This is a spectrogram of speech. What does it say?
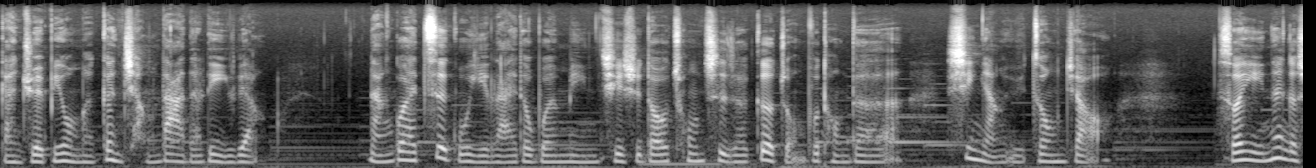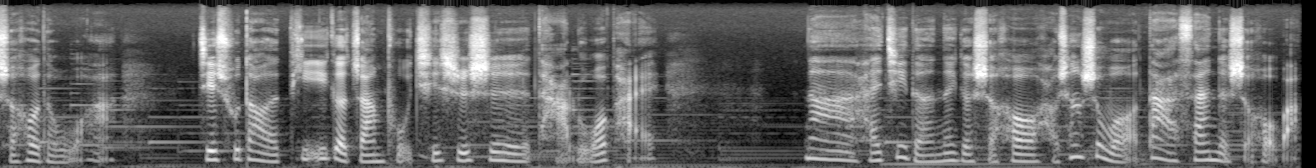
感觉比我们更强大的力量。难怪自古以来的文明其实都充斥着各种不同的信仰与宗教。所以那个时候的我啊，接触到的第一个占卜其实是塔罗牌。那还记得那个时候，好像是我大三的时候吧。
